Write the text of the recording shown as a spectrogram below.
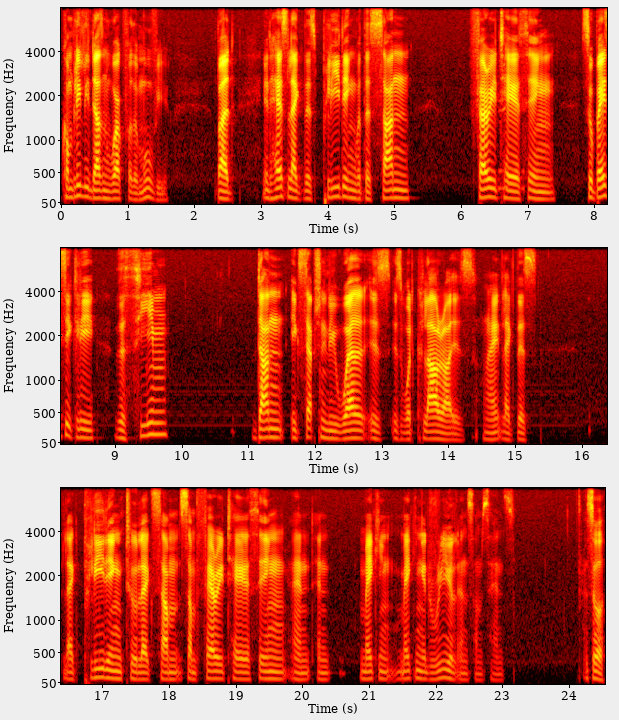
completely doesn't work for the movie. But it has like this pleading with the sun fairy mm-hmm. tale thing. So basically the theme done exceptionally well is is what Klara is right? Like this like pleading to like some some fairy tale thing and and making making it real in some sense. So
